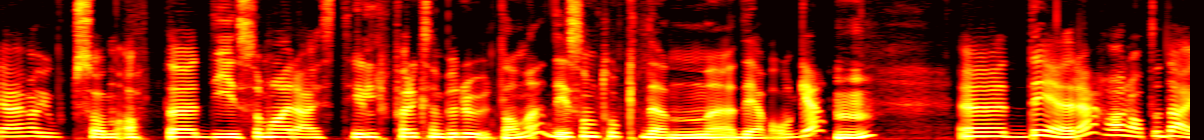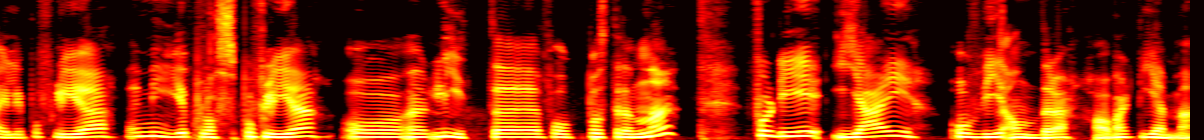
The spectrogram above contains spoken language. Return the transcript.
Jeg har gjort sånn at eh, de som har reist til f.eks. utlandet, de som tok den, eh, det valget Mm. Eh, Dere har hatt det deilig på flyet, med mye plass på flyet og eh, lite folk på strendene. Fordi jeg og vi andre har vært hjemme.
